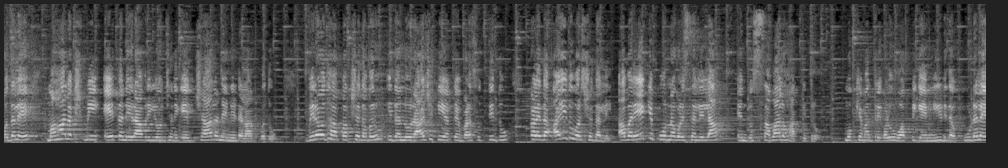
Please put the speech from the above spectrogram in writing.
ಮೊದಲೇ ಮಹಾಲಕ್ಷ್ಮಿ ಏತ ನೀರಾವರಿ ಯೋಜನೆಗೆ ಚಾಲನೆ ನೀಡಲಾಗುವುದು. ವಿರೋಧ ಪಕ್ಷದವರು ಇದನ್ನು ರಾಜಕೀಯಕ್ಕೆ ಬಳಸುತ್ತಿದ್ದು, ಕಳೆದ ಐದು ವರ್ಷದಲ್ಲಿ ಅವರೇಕೆ ಪೂರ್ಣಗೊಳಿಸಲಿಲ್ಲ ಎಂದು ಸವಾಲು ಹಾಕಿದ್ರು. ಮುಖ್ಯಮಂತ್ರಿಗಳು ಒಪ್ಪಿಗೆ ನೀಡಿದ ಕೂಡಲೇ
